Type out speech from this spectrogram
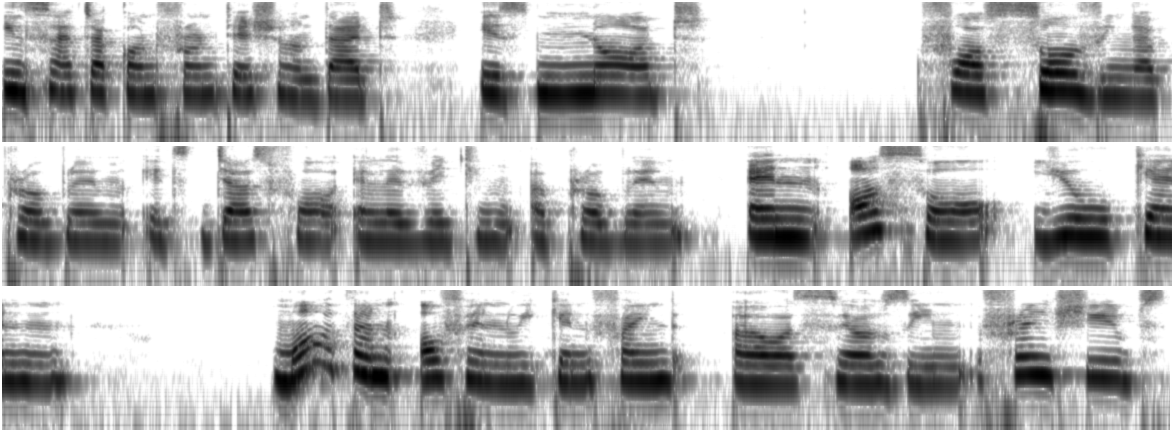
in such a confrontation that is not for solving a problem, it's just for elevating a problem. And also, you can, more than often, we can find ourselves in friendships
